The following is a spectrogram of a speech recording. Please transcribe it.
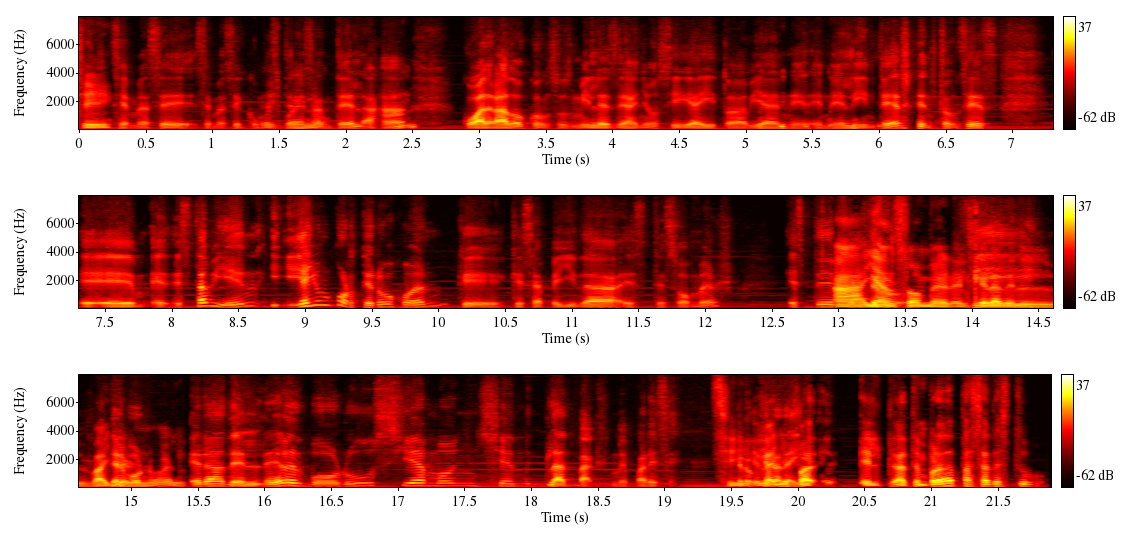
Sí. Se me hace, se me hace como Es bueno. interesante él, ajá. Cuadrado con sus miles de años, sigue ahí todavía en el, en el Inter. Entonces, eh, eh, está bien. Y, y hay un portero, Juan, que, que se apellida este Sommer. Este Ah, portero- Jan Sommer, el que era del Bayern, Bor- ¿no? El- Era del, era el Borussia Mönchengladbach, me parece. Sí, el año el- la temporada pasada estuvo,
